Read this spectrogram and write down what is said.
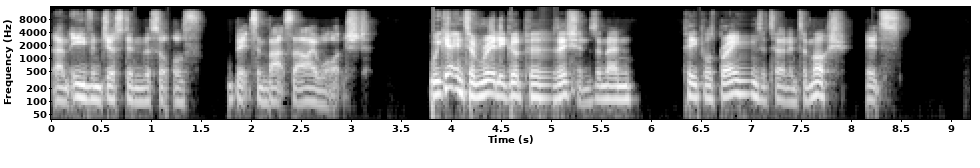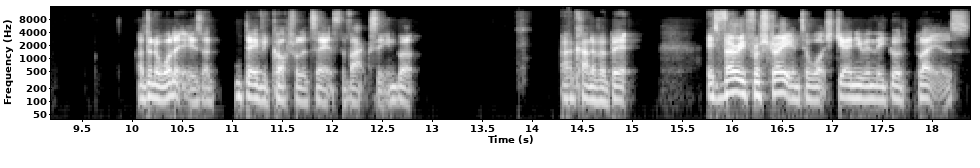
um, even just in the sort of bits and bats that I watched, we get into really good positions and then people's brains are turning to mush. It's, I don't know what it is. David Cotterill would say it's the vaccine, but I'm kind of a bit, it's very frustrating to watch genuinely good players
